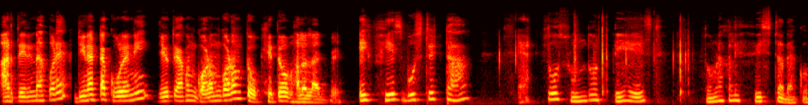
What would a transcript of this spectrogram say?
আর দেরি না করে ডিনারটা করে নিই যেহেতু এখন গরম গরম তো খেতেও ভালো লাগবে। এই ফিশ বুস্টেডটা এত সুন্দর টেস্ট তোমরা খালি ফিশটা দেখো।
